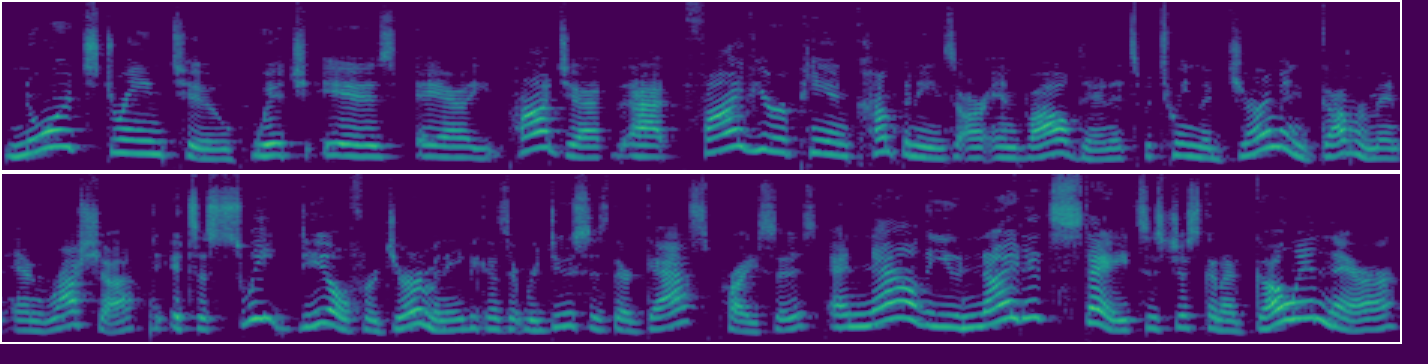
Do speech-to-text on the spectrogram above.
Nord Stream 2, which is a project that five European companies are involved in. It's between the German government and Russia. It's a sweet deal for Germany because it reduces their gas prices. And now the United States is just going to go in there there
